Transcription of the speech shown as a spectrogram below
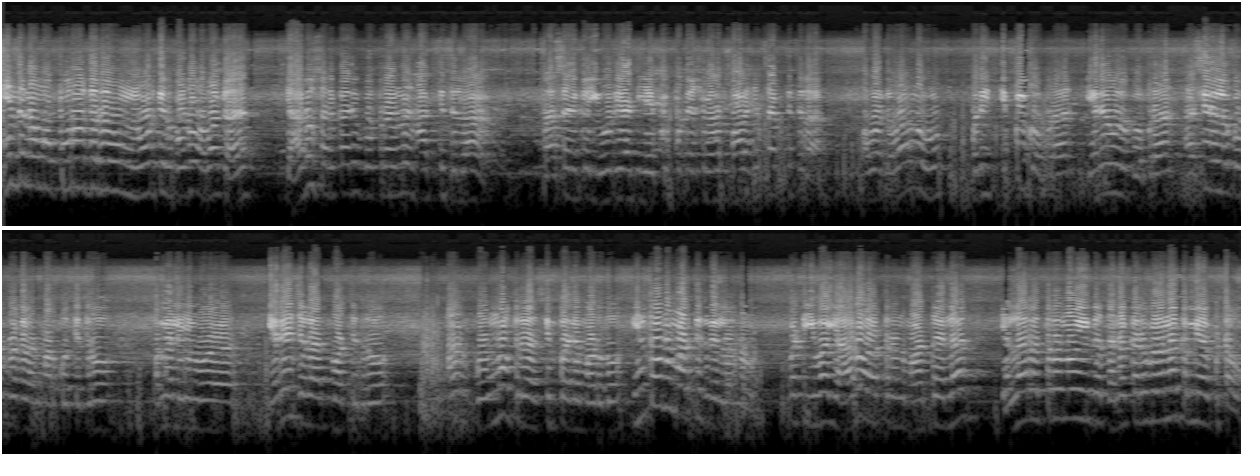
ಹಿಂದೆ ನಮ್ಮ ಪೂರ್ವಜರು ನೋಡ್ತಿರ್ಬೋದು ಅವಾಗ ಯಾರು ಸರ್ಕಾರಿ ಗೊಬ್ಬರನ ಹಾಕ್ತಿದ್ದಿಲ್ಲ. ರಾಸಾಯನಿಕ ಯೂರಿಯಾ ಡಿ ಎ ಪಿ ಪೊಟ್ಯಾಶ್ಗಳನ್ನ ಬಹಳ ಹೆಚ್ಚಾಗ್ತಿದ್ದಿಲ್ಲ. ಅವಾಗ ಬರೀ ತಿಪ್ಪಿ ಗೊಬ್ಬರ ಎರೆಹುಳು ಗೊಬ್ಬರ ಹಸಿರೆಲೆ ಗೊಬ್ಬರಗಳನ್ನ ಮಾಡ್ಕೋತಿದ್ರು. ಆಮೇಲೆ ಇವು ಎರೆ ಜಲ ಮಾಡ್ತಿದ್ರು. ಆ, ಗೋಮೂತ್ರ ಸಿಂಪಡಣೆ ಮಾಡೋದು. ಇಂಥವನ್ನ ನಾವು. ಬಟ್ ಇವಾಗ ಯಾರು ಆ ಥರ ಮಾಡ್ತಾ ಇಲ್ಲ. ಎಲ್ಲಾರ ಹತ್ರನು ಈಗ ದನ ಕರುಗಳನ್ನ ಕಮ್ಮಿ ಆಗ್ಬಿಟ್ಟಾವು.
